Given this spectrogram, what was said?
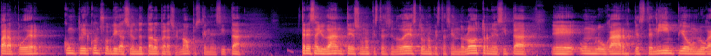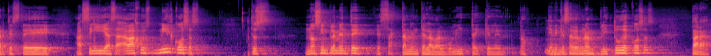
para poder cumplir con su obligación de tal operación. No, pues que necesita tres ayudantes, uno que esté haciendo esto, uno que está haciendo lo otro, necesita eh, un lugar que esté limpio, un lugar que esté así, abajo, mil cosas. Entonces, no simplemente exactamente la valvulita y que le... No, tiene que saber una amplitud de cosas para,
